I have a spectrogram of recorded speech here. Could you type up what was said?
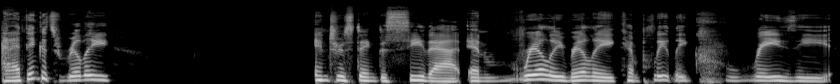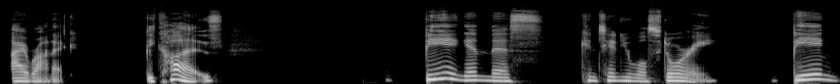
And I think it's really interesting to see that and really, really completely crazy ironic because being in this continual story, being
